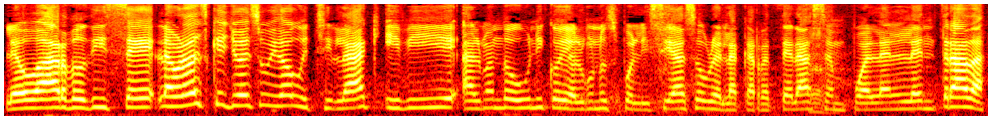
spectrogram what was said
Leobardo dice, la verdad es que yo he subido a Huitzilac y vi al mando único y algunos policías sobre la carretera Zempoala en la entrada.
